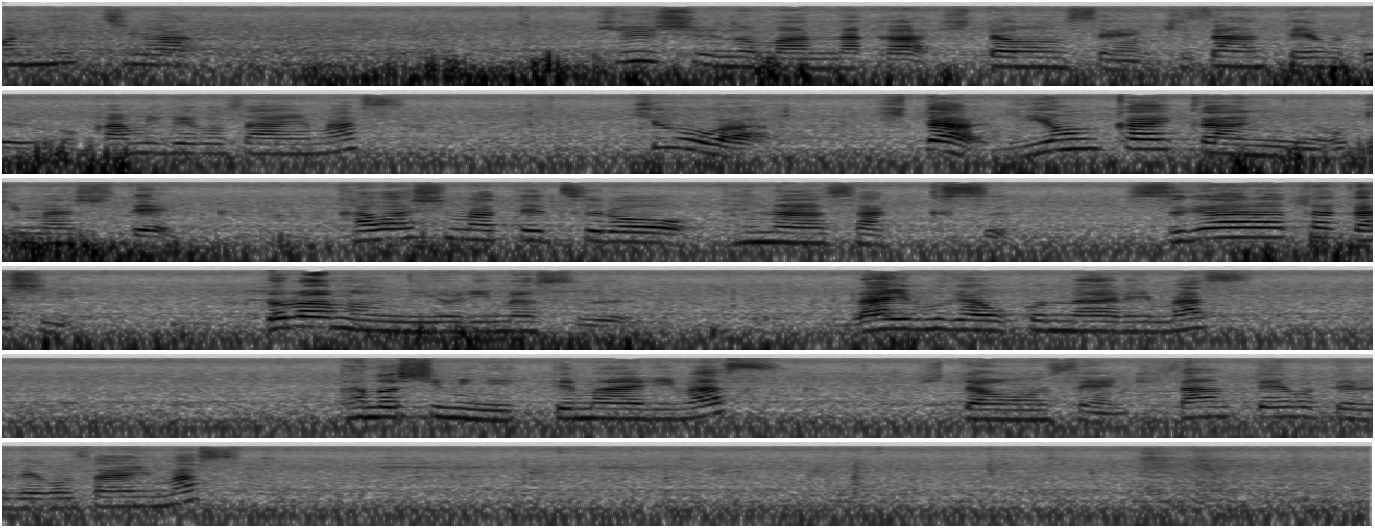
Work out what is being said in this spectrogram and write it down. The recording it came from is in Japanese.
こんにちは。九州の真ん中日田温泉喜山亭ホテルおかみでございます。今日は日田祇園会館におきまして川島哲郎テナーサックス菅原隆ドラムによりますライブが行われます。楽しみに行ってまいります。日田温泉喜山亭ホテルでございます。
